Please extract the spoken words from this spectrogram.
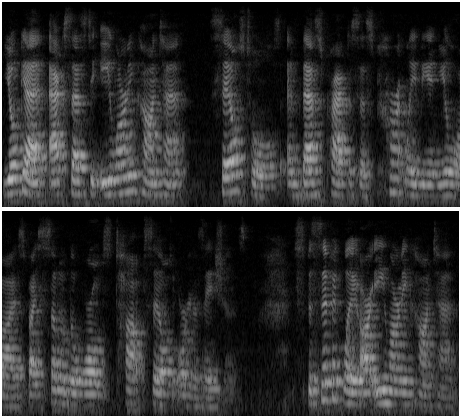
You'll get access to e-learning content, sales tools, and best practices currently being utilized by some of the world's top sales organizations, specifically our e-learning content.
